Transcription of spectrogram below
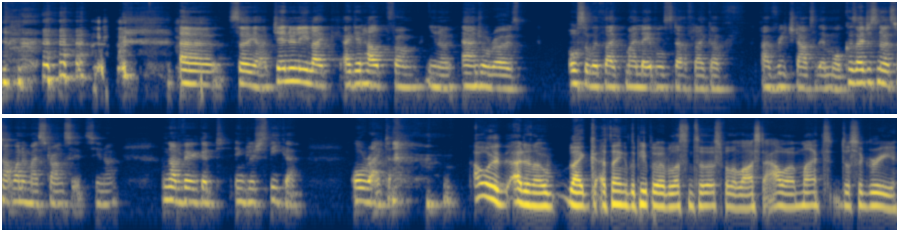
uh, so yeah, generally, like I get help from you know Angel Rose, also with like my label stuff. Like I've I've reached out to them more because I just know it's not one of my strong suits. You know, I'm not a very good English speaker or writer. I would, I don't know, like, I think the people who have listened to this for the last hour might disagree.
